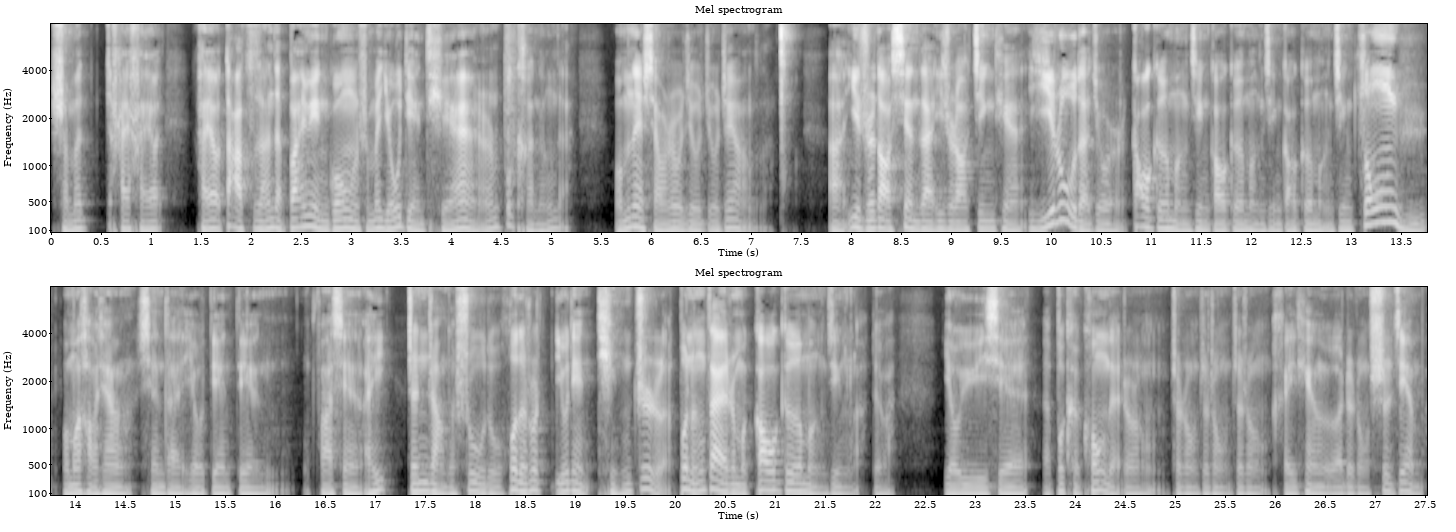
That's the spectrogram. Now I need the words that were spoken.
什么还还要还要大自然的搬运工，什么有点甜，不可能的。我们那小时候就就这样子，啊，一直到现在，一直到今天，一路的就是高歌猛进，高歌猛进，高歌猛进。终于，我们好像现在有点点发现，哎。增长的速度，或者说有点停滞了，不能再这么高歌猛进了，对吧？由于一些呃不可控的这种、这种、这种、这种黑天鹅这种事件吧，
